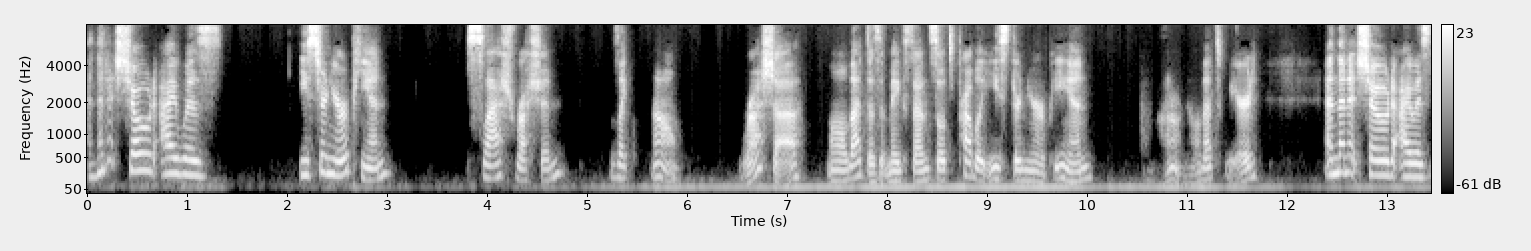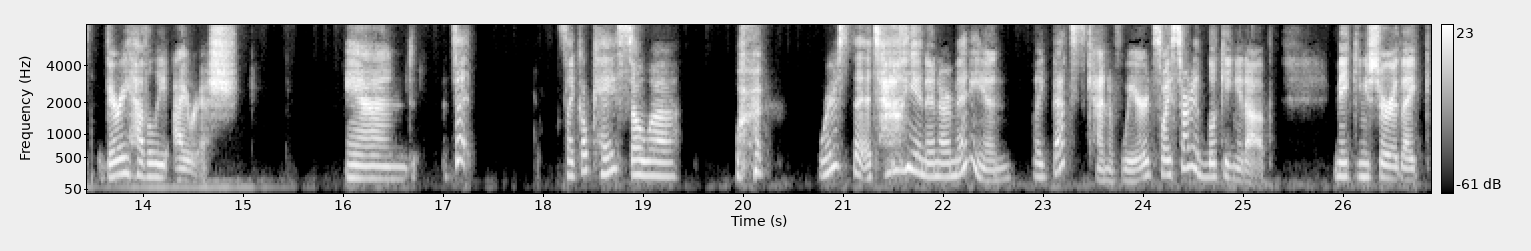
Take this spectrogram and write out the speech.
And then it showed I was Eastern European slash Russian. I was like, oh, Russia? Well, that doesn't make sense. So it's probably Eastern European. I don't know. That's weird. And then it showed I was very heavily Irish. And that's it. It's like, okay, so uh where's the Italian and Armenian? Like that's kind of weird. So I started looking it up making sure like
